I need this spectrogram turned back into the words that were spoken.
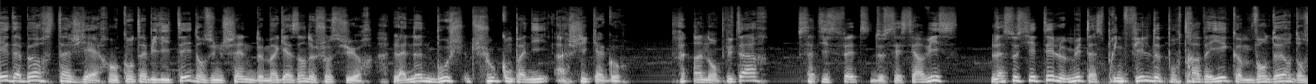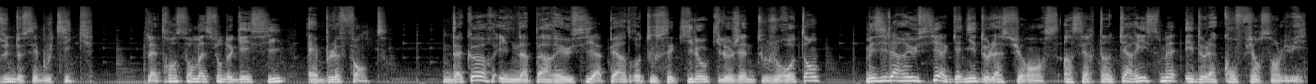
est d'abord stagiaire en comptabilité dans une chaîne de magasins de chaussures, la Nunn-Bush Shoe Company à Chicago. Un an plus tard, satisfaite de ses services, la société le mute à Springfield pour travailler comme vendeur dans une de ses boutiques. La transformation de Gacy est bluffante. D'accord, il n'a pas réussi à perdre tous ces kilos qui le gênent toujours autant, mais il a réussi à gagner de l'assurance, un certain charisme et de la confiance en lui.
